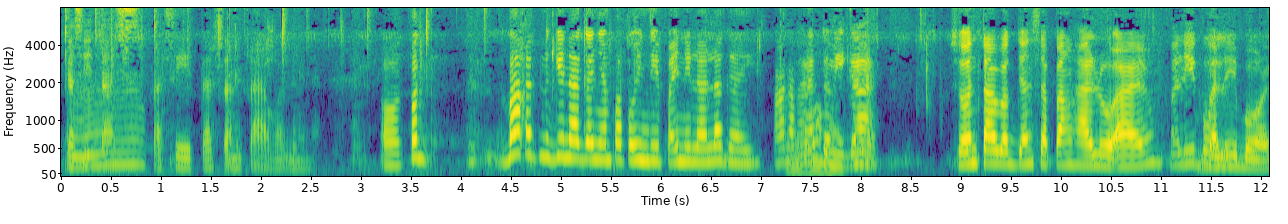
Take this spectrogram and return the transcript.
Kasitas. Mm, kasitas ang tawag nila. Oh, pag, bakit ginaganyan pa po hindi pa inilalagay? Para Para po. tumigat. So, ang tawag dyan sa panghalo ay Malibol. balibol.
